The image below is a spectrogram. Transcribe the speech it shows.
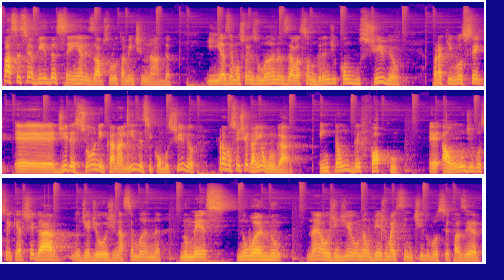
passa-se a vida sem realizar absolutamente nada. E as emoções humanas, elas são um grande combustível para que você é, direcione, canalize esse combustível para você chegar em algum lugar. Então, dê foco é, aonde você quer chegar no dia de hoje, na semana, no mês, no ano. Né? Hoje em dia eu não vejo mais sentido você fazer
